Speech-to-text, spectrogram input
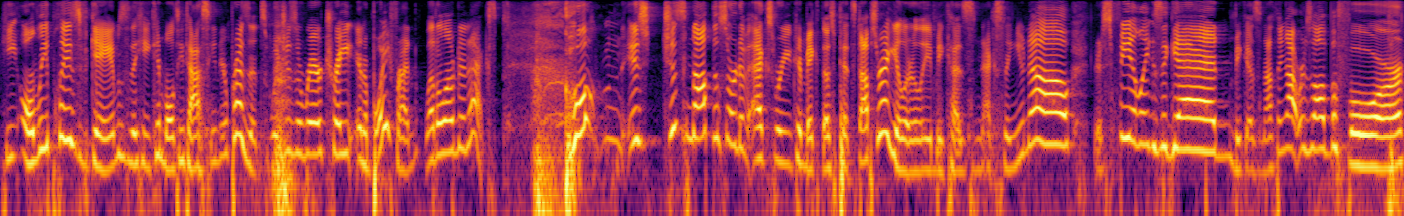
He only plays games that he can multitask in your presence, which is a rare trait in a boyfriend, let alone an ex. Colton is just not the sort of ex where you can make those pit stops regularly because next thing you know, there's feelings again because nothing got resolved before,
